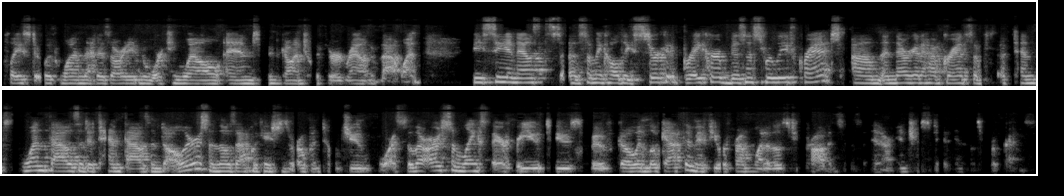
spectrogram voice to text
replaced it with one that has already been working well and been gone to a third round of that one. BC announced uh, something called a circuit breaker business relief grant, um, and they're going to have grants of, of 10, 1,000 to $10,000, and those applications are open until June 4th. So there are some links there for you to sort of go and look at them if you were from one of those two provinces and are interested in those programs.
